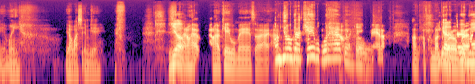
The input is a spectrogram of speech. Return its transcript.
Yeah, man. Y'all watch the NBA? Yo. I don't have I don't have cable, man. So I. I oh, you don't got cable? What happened, cable, man. I'm, I'm, coming out You the got a third bro. mouth.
